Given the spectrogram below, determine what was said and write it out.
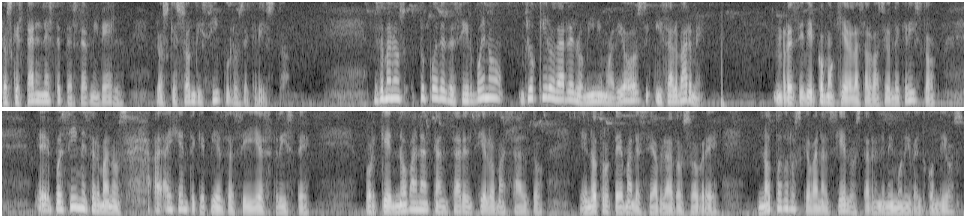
los que están en este tercer nivel, los que son discípulos de Cristo. Mis hermanos, tú puedes decir, bueno, yo quiero darle lo mínimo a Dios y salvarme recibir como quiera la salvación de Cristo. Eh, pues sí, mis hermanos, hay gente que piensa así y es triste, porque no van a alcanzar el cielo más alto. En otro tema les he hablado sobre no todos los que van al cielo están en el mismo nivel con Dios.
